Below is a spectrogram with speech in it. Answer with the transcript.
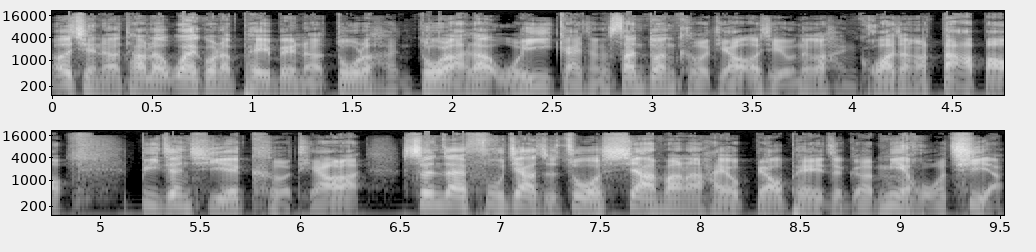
而且呢它的外观的配备呢多了很多了。它尾翼改成三段可调，而且有那个很夸张的大包，避震器也可调了。甚至在副驾驶座下方呢还有标配这个灭火器啊。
